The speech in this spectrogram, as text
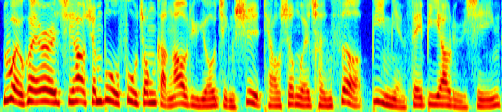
陆委会二十七号宣布赴中港澳旅游警示调升为橙色，避免非必要旅行。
